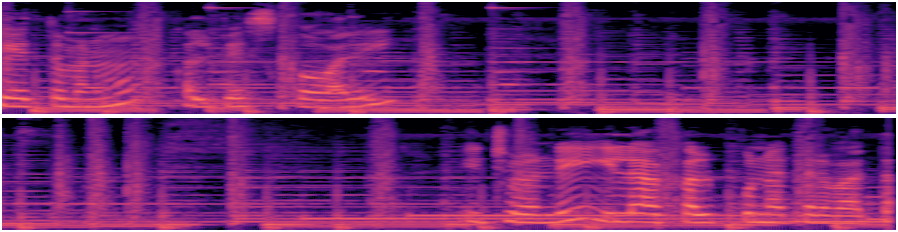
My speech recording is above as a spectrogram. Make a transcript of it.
చేత్తో మనము కలిపేసుకోవాలి. ఇది చూడండి ఇలా కలుపుకున్న తర్వాత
